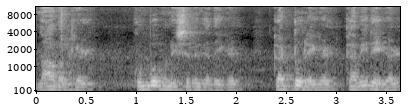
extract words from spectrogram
நாவல்கள் கும்பமுனி சிறுகதைகள் கட்டுரைகள் கவிதைகள்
